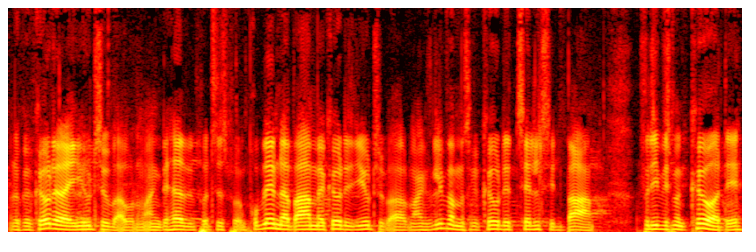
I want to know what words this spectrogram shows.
Men Du kan købe det der YouTube-abonnement, det havde vi på et tidspunkt. Problemet er bare med at købe det YouTube-abonnement, lige hvor man skal købe det til sit barn. Fordi hvis man køber det,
